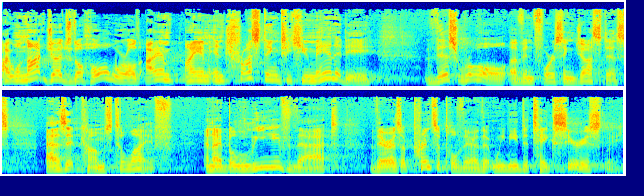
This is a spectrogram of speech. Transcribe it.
I will not judge the whole world. I am, I am entrusting to humanity this role of enforcing justice as it comes to life. And I believe that there is a principle there that we need to take seriously.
